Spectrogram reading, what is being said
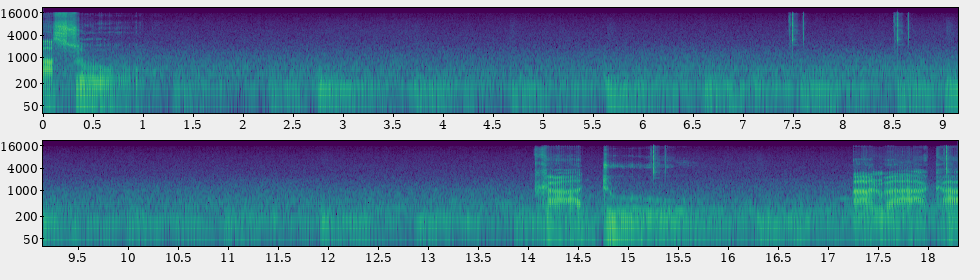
Basu. Kadu. Anvaka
